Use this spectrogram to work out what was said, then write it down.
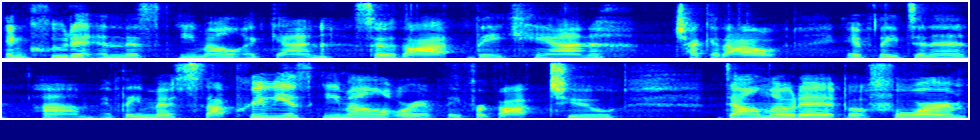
include it in this email again so that they can check it out if they didn't, um, if they missed that previous email or if they forgot to download it before.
